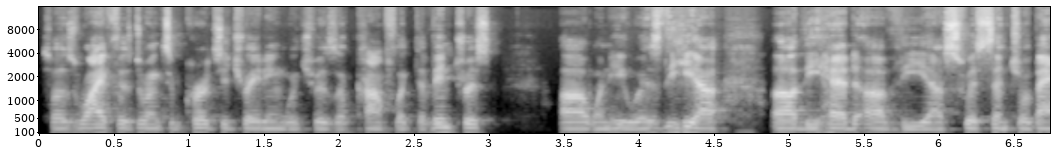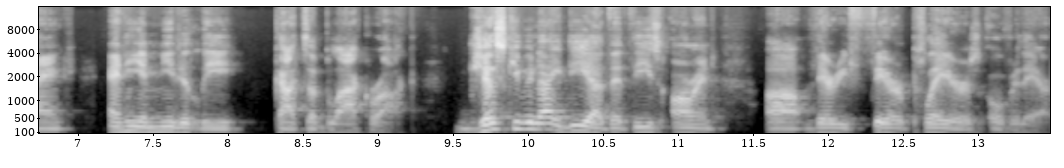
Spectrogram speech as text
So his wife was doing some currency trading, which was a conflict of interest uh, when he was the uh, uh, the head of the uh, Swiss central bank, and he immediately got to BlackRock. Just give you an idea that these aren't uh, very fair players over there.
